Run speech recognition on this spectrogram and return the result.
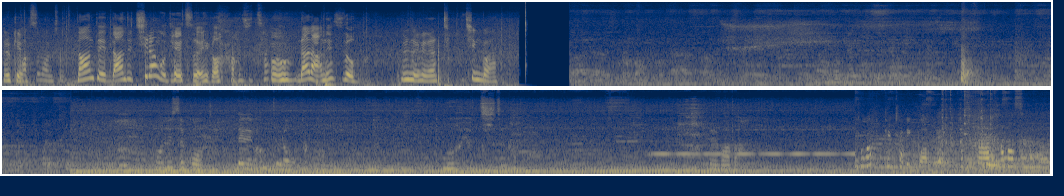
이렇게 박수만 쳐줘. 나한테 나한테 칠한 거 됐어 얘가. 아, 진짜? 어, 난 안 했어. 그래서 그냥 치- 친 거야. 맛있을 것 같아. 내가 이거 한번 들어볼까? 와, 야, 치즈가. 열받아. 토마토 케찹 있고 앞에. 나 타봤어.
